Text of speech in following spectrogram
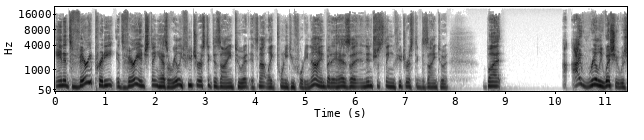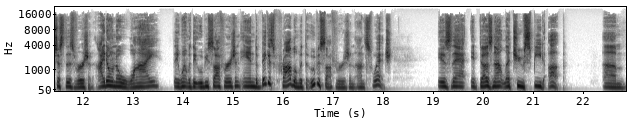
and it's very pretty. It's very interesting. It has a really futuristic design to it. It's not like 2249, but it has a, an interesting futuristic design to it. But I really wish it was just this version. I don't know why they went with the Ubisoft version. And the biggest problem with the Ubisoft version on Switch is that it does not let you speed up, um,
